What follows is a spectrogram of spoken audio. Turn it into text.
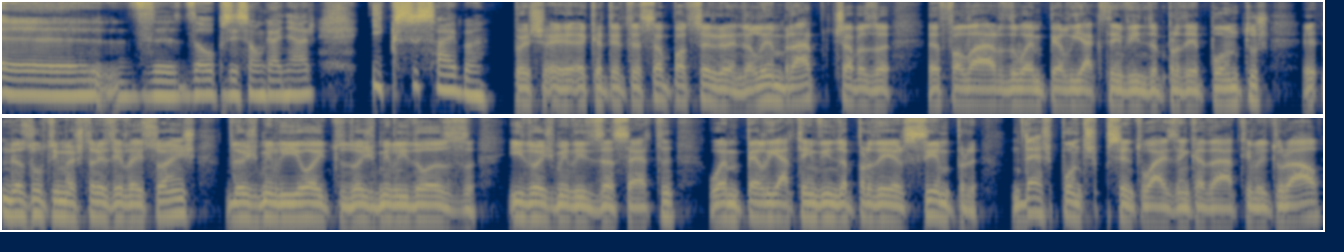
uh, da oposição ganhar e que se saiba. Pois é, a tentação pode ser grande. A lembrar, porque estavas a, a, falar do MPLA que tem vindo a perder pontos, eh, nas últimas três eleições, 2008, 2012 e 2017, o MPLA tem vindo a perder sempre 10 pontos percentuais em cada ato eleitoral.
